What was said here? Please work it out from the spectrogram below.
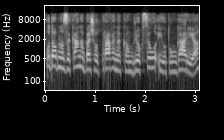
Подобна закана беше отправена към Брюксел и от Унгария.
